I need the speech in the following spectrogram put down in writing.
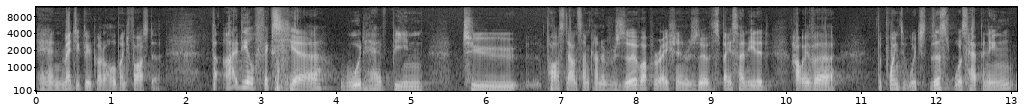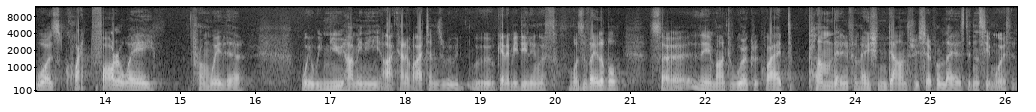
and magically it got a whole bunch faster. The ideal fix here would have been to pass down some kind of reserve operation and reserve the space I needed. However, the point at which this was happening was quite far away from where the where we knew how many kind of items we, would, we were going to be dealing with was available. So the amount of work required to plumb that information down through several layers didn't seem worth it.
